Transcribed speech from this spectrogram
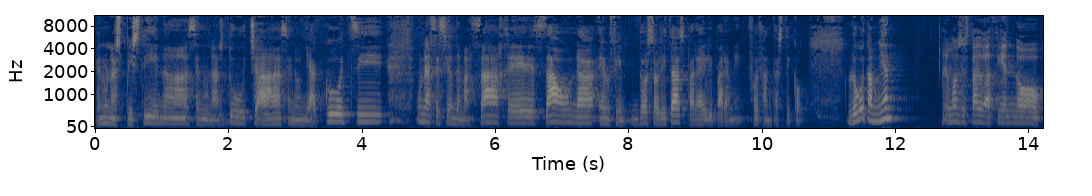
en unas piscinas, en unas duchas, en un jacuzzi, una sesión de masajes, sauna, en fin, dos horitas para él y para mí. Fue fantástico. Luego también hemos estado haciendo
